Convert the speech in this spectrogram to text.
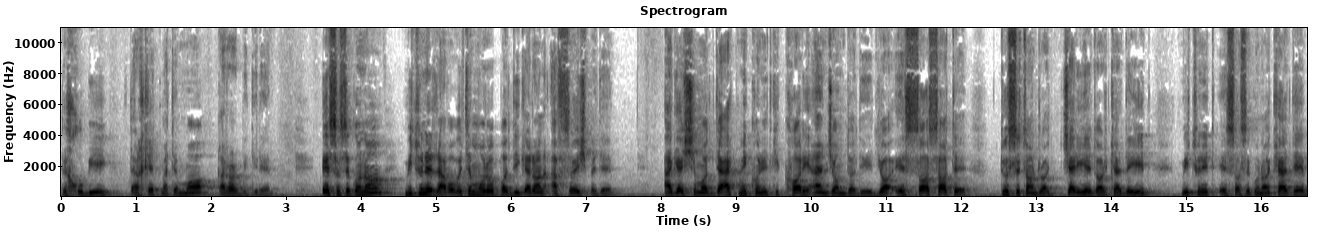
به خوبی در خدمت ما قرار بگیره. احساس گناه می‌تونه روابط ما رو با دیگران افزایش بده. اگر شما درک می‌کنید که کاری انجام دادید یا احساسات دوستتان را جریه دار کرده اید می‌تونید احساس گناه کرده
